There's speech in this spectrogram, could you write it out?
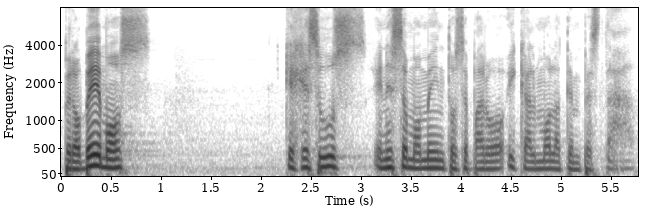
Pero vemos que Jesús en ese momento se paró y calmó la tempestad.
